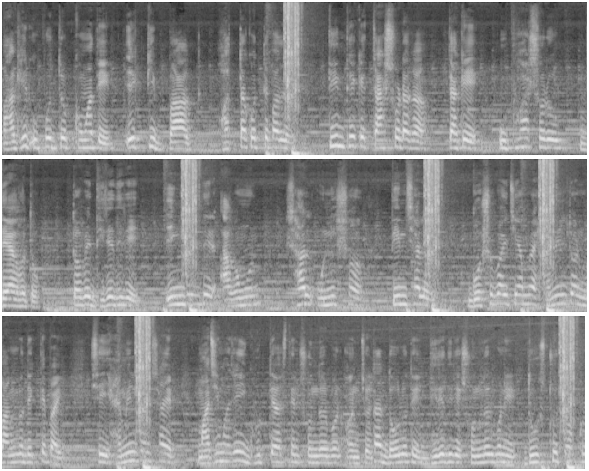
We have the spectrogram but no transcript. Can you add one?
বাঘের উপদ্রব কমাতে একটি বাঘ হত্যা করতে পারলে তিন থেকে চারশো টাকা তাকে উপহার স্বরূপ দেয়া হতো। তবে ধীরে ধীরে ইংরেজদের আগমন সাল উনিশশো তিন সালে গোসবাই যে আমরা হ্যামিল্টন বাংলো দেখতে পাই। সেই হ্যামিল্টন সাহেব মাঝে মাঝেই ঘুরতে আসতেন সুন্দরবন অঞ্চল। তার দৌলতে ধীরে ধীরে সুন্দরবনের দুষ্টু চক্র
